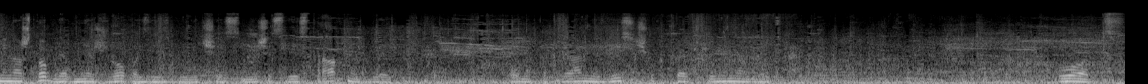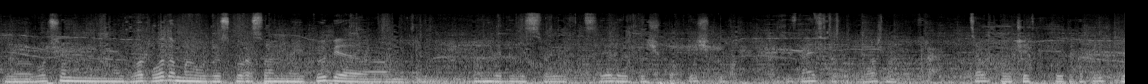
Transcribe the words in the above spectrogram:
ни на что, блядь, мне жопа здесь будет сейчас. Мне сейчас весь трахнут, блядь. Полной программе. Здесь еще какая-то хуйня, блядь. Вот. Э, В общем, два года мы уже скоро с вами на ютубе. а, Мы добились своих целей, тысячу подписчиков. И знаете, как важно хотя бы получать какую-то копейку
